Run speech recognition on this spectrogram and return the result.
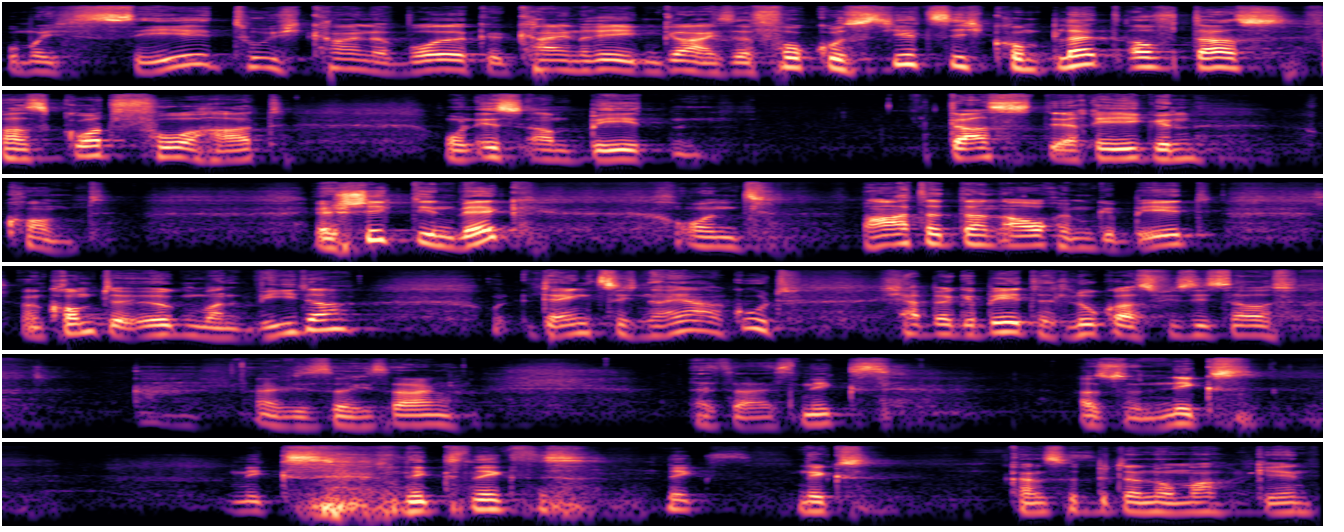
Um ich sehe, tue ich keine Wolke, kein Regen, gar nichts. Er fokussiert sich komplett auf das, was Gott vorhat und ist am Beten, dass der Regen kommt. Er schickt ihn weg und wartet dann auch im Gebet. Dann kommt er irgendwann wieder und denkt sich, naja gut, ich habe ja gebetet. Lukas, wie sieht es aus? Wie soll ich sagen? Also, da ist nichts. Also nix. Nix, nix, nix, nix. Nix. Kannst du bitte nochmal gehen?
